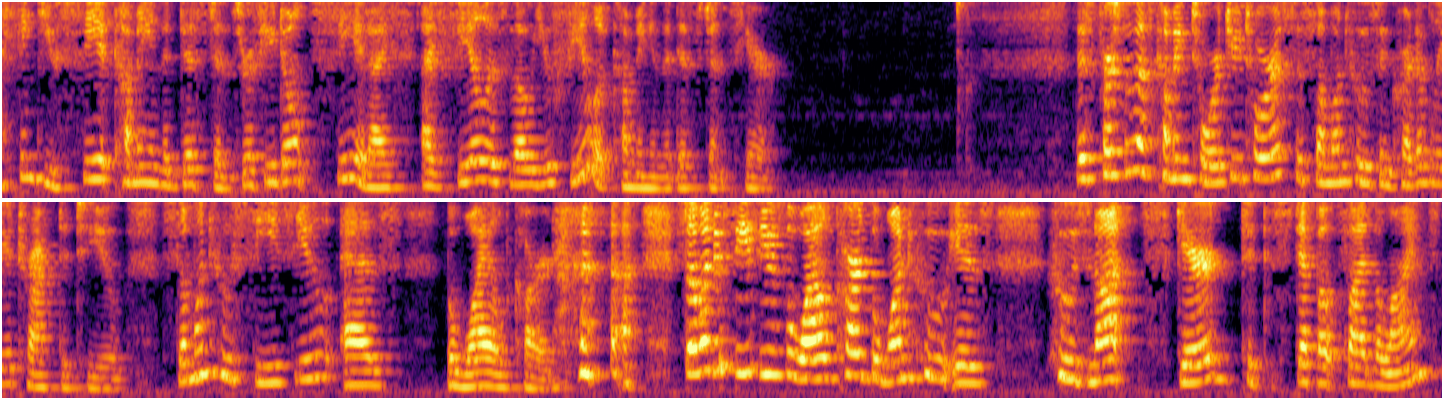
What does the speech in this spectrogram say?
I think you see it coming in the distance. Or if you don't see it, I, I feel as though you feel it coming in the distance here. This person that's coming toward you, Taurus, is someone who's incredibly attracted to you. Someone who sees you as the wild card. someone who sees you as the wild card, the one who is who's not scared to, to step outside the lines,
